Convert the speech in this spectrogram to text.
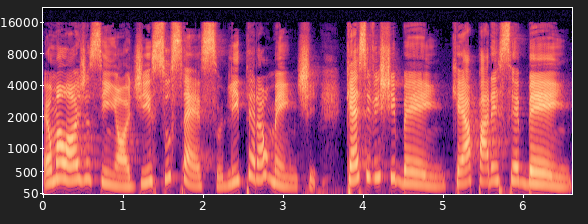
É uma loja assim, ó, de sucesso, literalmente. Quer se vestir bem, quer aparecer bem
